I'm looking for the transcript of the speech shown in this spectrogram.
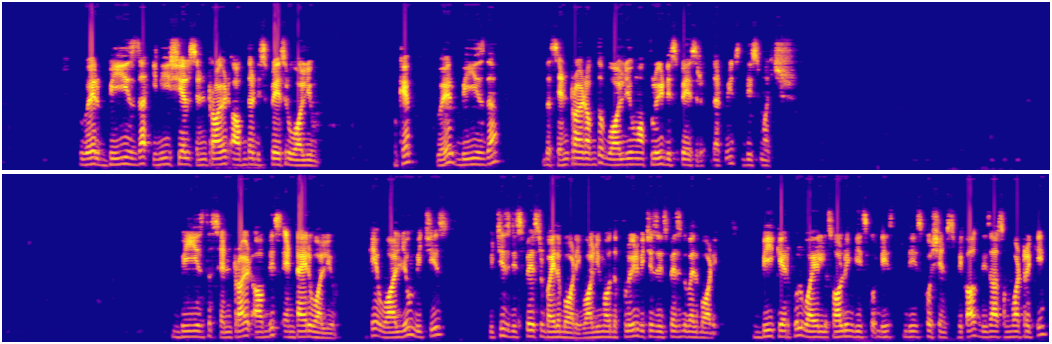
where b is the initial centroid of the displaced volume. Okay? Where b is the the centroid of the volume of fluid displaced. That means this much. B is the centroid of this entire volume. Okay? Volume which is which is displaced by the body. Volume of the fluid which is displaced by the body be careful while solving these these these questions because these are somewhat tricky.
